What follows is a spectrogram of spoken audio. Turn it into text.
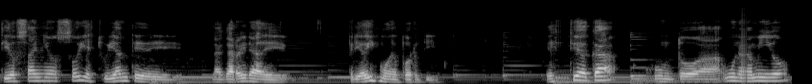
22 años, soy estudiante de la carrera de periodismo deportivo. Estoy acá junto a un amigo.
